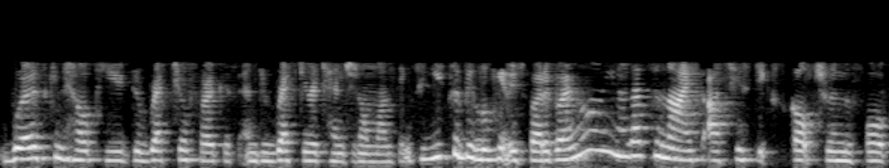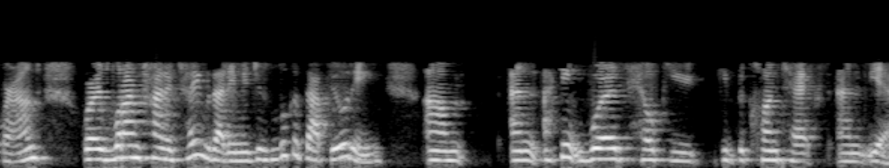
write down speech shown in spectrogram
words can help you direct your focus and direct your attention on one thing. So you could be looking at this photo going, oh, you know, that's a nice artistic sculpture in the foreground. Whereas what I'm trying to tell you with that image is look at that building. Um, and I think words help you give the context and yeah,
